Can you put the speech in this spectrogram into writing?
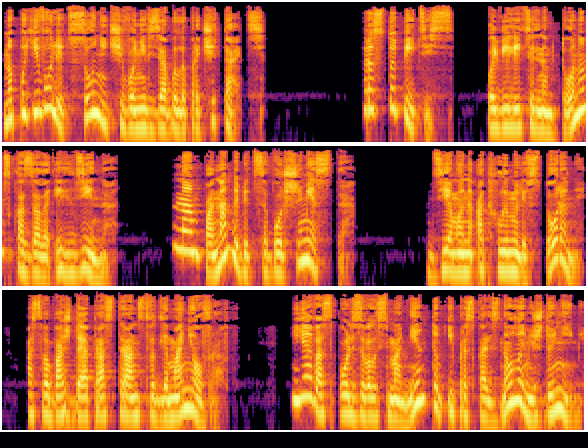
но по его лицу ничего нельзя было прочитать. «Раступитесь», — повелительным тоном сказала Эльдина. «Нам понадобится больше места». Демоны отхлынули в стороны, освобождая пространство для маневров. Я воспользовалась моментом и проскользнула между ними,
